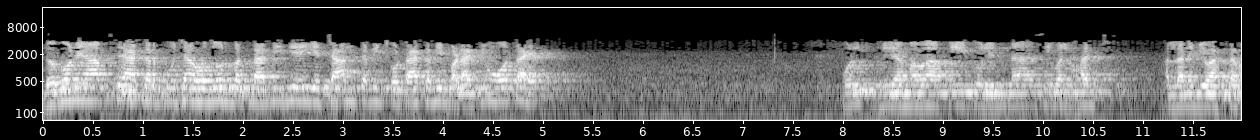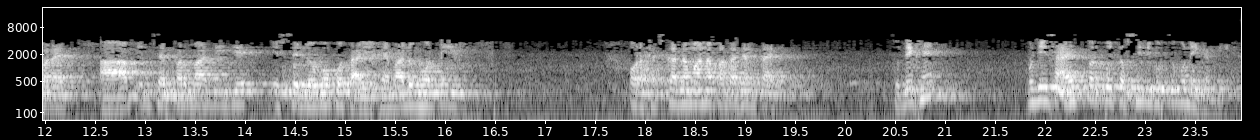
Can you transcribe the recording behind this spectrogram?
لوگوں نے آپ سے آ کر پوچھا حضور بتلا دیجیے یہ چاند کبھی چھوٹا کبھی بڑا کیوں ہوتا ہے؟ حج اللہ نے بھی واسطہ بنایا۔ آپ ان سے فرما دیجیے اس سے لوگوں کو تاریخیں معلوم ہوتی ہیں۔ اور حج کا زمانہ پتہ چلتا ہے۔ تو دیکھیں، مجھے اس آیت پر کوئی تفصیلی گفتگو نہیں کرنی ہے۔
